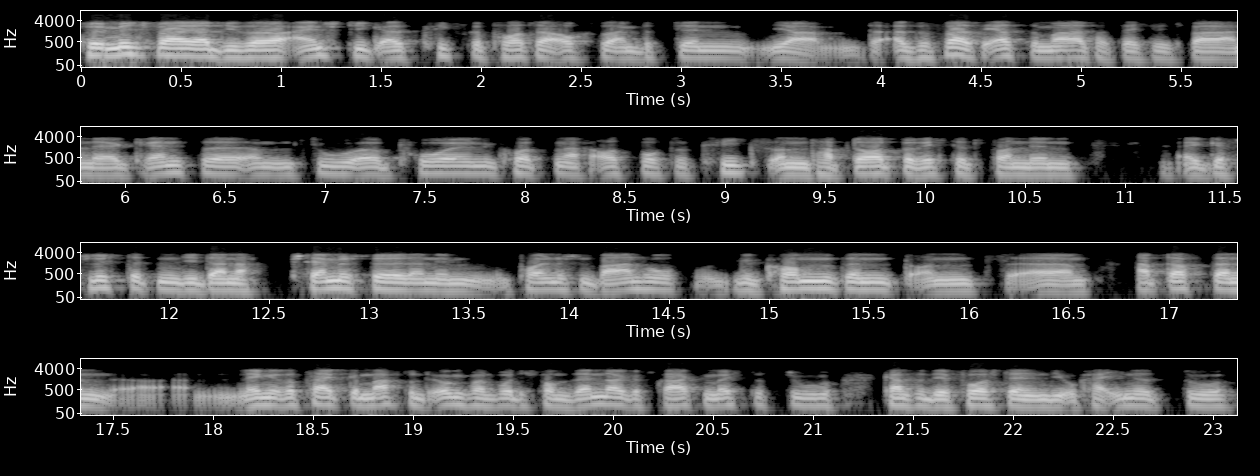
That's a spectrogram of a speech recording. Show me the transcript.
Für mich war ja dieser Einstieg als Kriegsreporter auch so ein bisschen, ja, also es war das erste Mal tatsächlich. Ich war an der Grenze ähm, zu äh, Polen kurz nach Ausbruch des Kriegs und habe dort berichtet von den äh, Geflüchteten, die dann nach Przemyśl an dem polnischen Bahnhof gekommen sind und äh, habe das dann äh, längere Zeit gemacht und irgendwann wurde ich vom Sender gefragt, möchtest du, kannst du dir vorstellen, in die Ukraine zu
